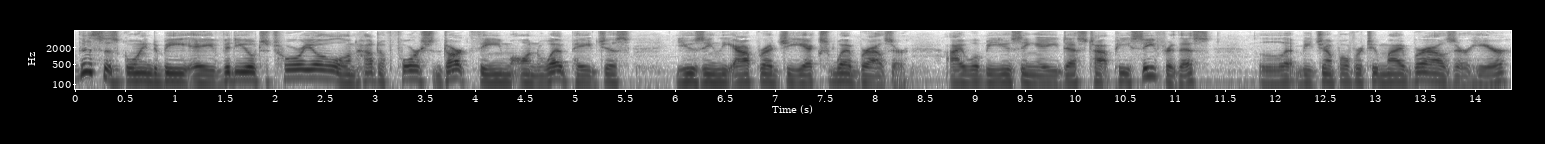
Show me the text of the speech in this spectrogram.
This is going to be a video tutorial on how to force dark theme on web pages using the Opera GX web browser. I will be using a desktop PC for this. Let me jump over to my browser here.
